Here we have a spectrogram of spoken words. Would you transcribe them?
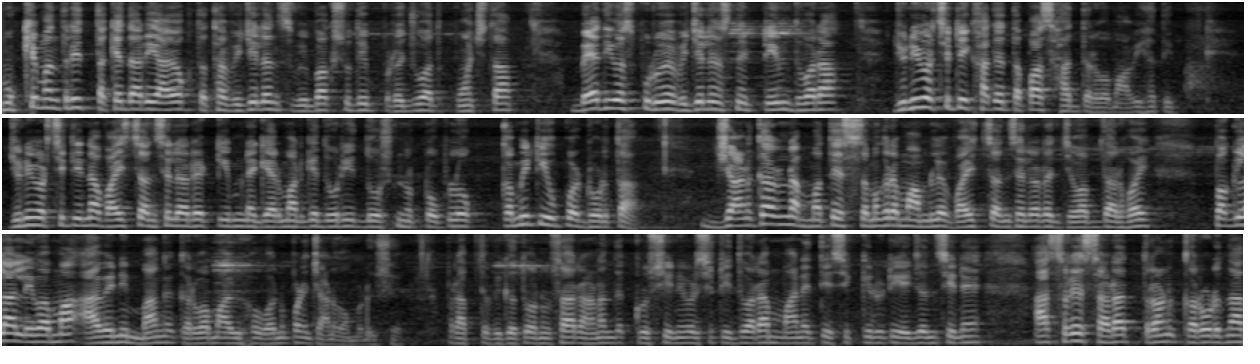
મુખ્યમંત્રી તકેદારી આયોગ તથા વિજિલન્સ વિભાગ સુધી રજૂઆત પહોંચતા બે દિવસ પૂર્વે વિજિલન્સની ટીમ દ્વારા યુનિવર્સિટી ખાતે તપાસ હાથ ધરવામાં આવી હતી. યુનિવર્સિટીના વાઇસ ચાન્સેલરે ટીમને ગેરમાર્ગે દોરી દોષનો ટોપલો કમિટી ઉપર ઢોળતા જાણકારના મતે સમગ્ર મામલે વાઇસ ચાન્સેલર જ જવાબદાર હોય પગલાં લેવામાં આવેની માંગ કરવામાં આવી હોવાનું પણ જાણવા મળ્યું છે. પ્રાપ્ત વિગતો અનુસાર આણંદ કૃષિ યુનિવર્સિટી દ્વારા માનેતી સિક્યુરિટી એજન્સીને આશરે સાડા ત્રણ કરોડના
